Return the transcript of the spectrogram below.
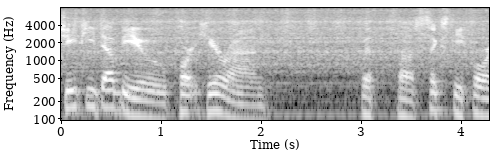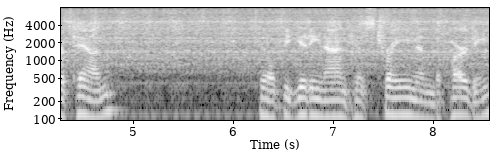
GTW Port Huron with uh, 6410 He'll be getting on his train and departing.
